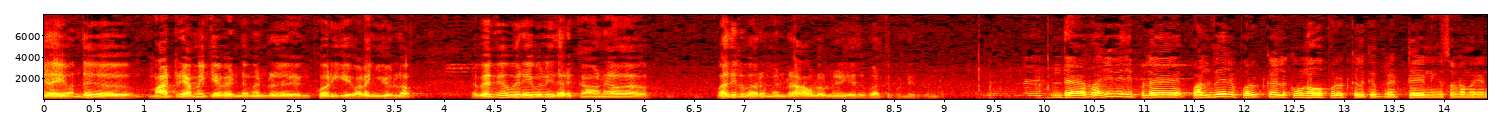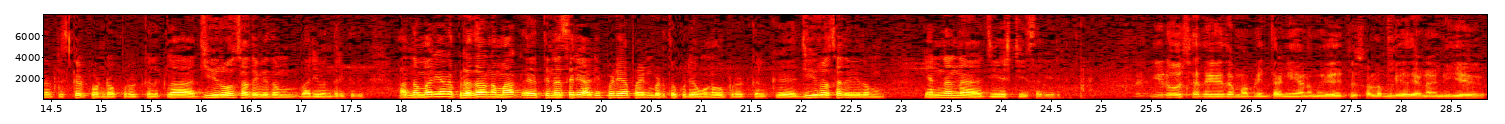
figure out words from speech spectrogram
இதை வந்து மாற்றி அமைக்க வேண்டும் என்று கோரிக்கை வழங்கியுள்ளோம். வெகு விரைவில் இதற்கான பதில் வரும் என்று ஆவலுடன் எதிர்பார்த்துக் கொண்டிருக்கின்றோம். இந்த- வரி விதிப்புல பல்வேறு பொருட்களுக்கு உணவுப் பொருட்களுக்கு பிரெட்டு நீங்க சொல்ற மாதிரியான பிஸ்கட் போன்ற பொருட்களுக்குலாம் ஜீரோ சதவீதம் வரி வந்திருக்குது. அந்த மாதிரியான பிரதானமா தினசரி அடிப்படையா பயன்படுத்தக்கூடிய உணவுப் பொருட்களுக்கு ஜீரோ சதவீதம் என்னென்ன ஜிஎஸ்டி சரி இருக்குது? ஜீரோ சதவீதம் அப்படின்னு தனியாக நம்ம எதிர்த்து சொல்ல முடியாது. ஏன்னா இன்னைக்கு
